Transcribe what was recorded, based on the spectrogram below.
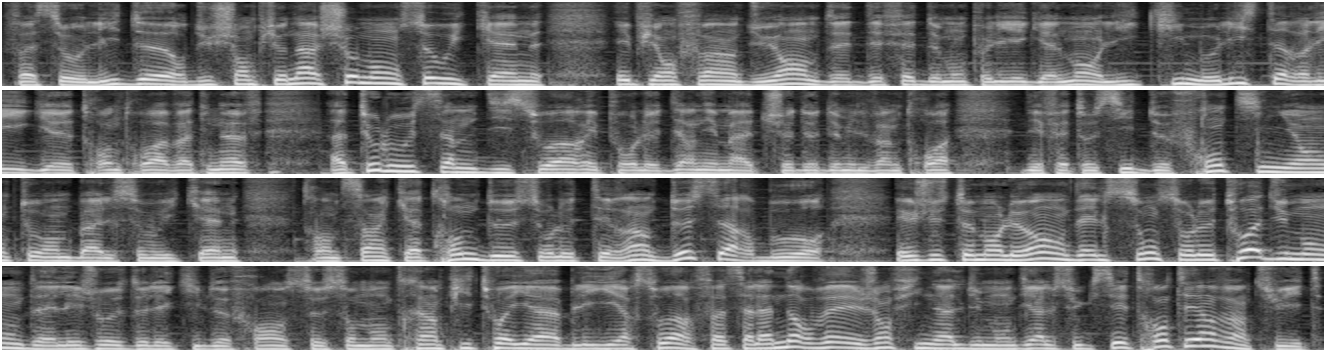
face au leader du championnat Chaumont ce week-end. Et puis enfin du hand, défaite de Montpellier également en Licky Star League 33 à 29 à Toulouse samedi soir et pour le dernier match de 2023, défaite aussi de Frontignan au handball ce week-end 35 à 32 sur le terrain de Sarrebourg. Et justement le hand, elles sont sur le toit du monde, les joueuses de l'équipe de France se sont montrés impitoyables hier soir face à la Norvège en finale du mondial succès 31-28.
